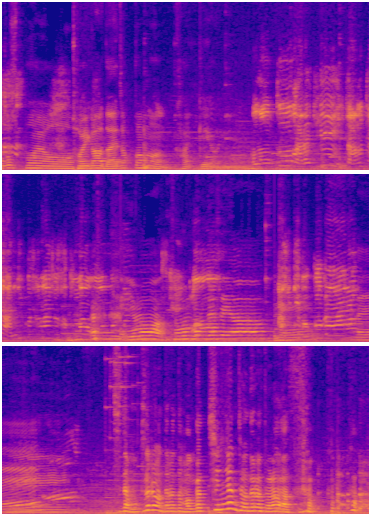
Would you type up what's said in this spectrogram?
보고 싶어요. 저희가 날 잡고 한번 갈게요, 이모. 어, 꼭 알았지? 아무튼 안 잊고 전화줘서 고마워. 이모 좋은 밤 되세요 맛있게 먹고 가. 네 진짜 목소리만 들어도 뭔가 10년 전으로 돌아갔어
